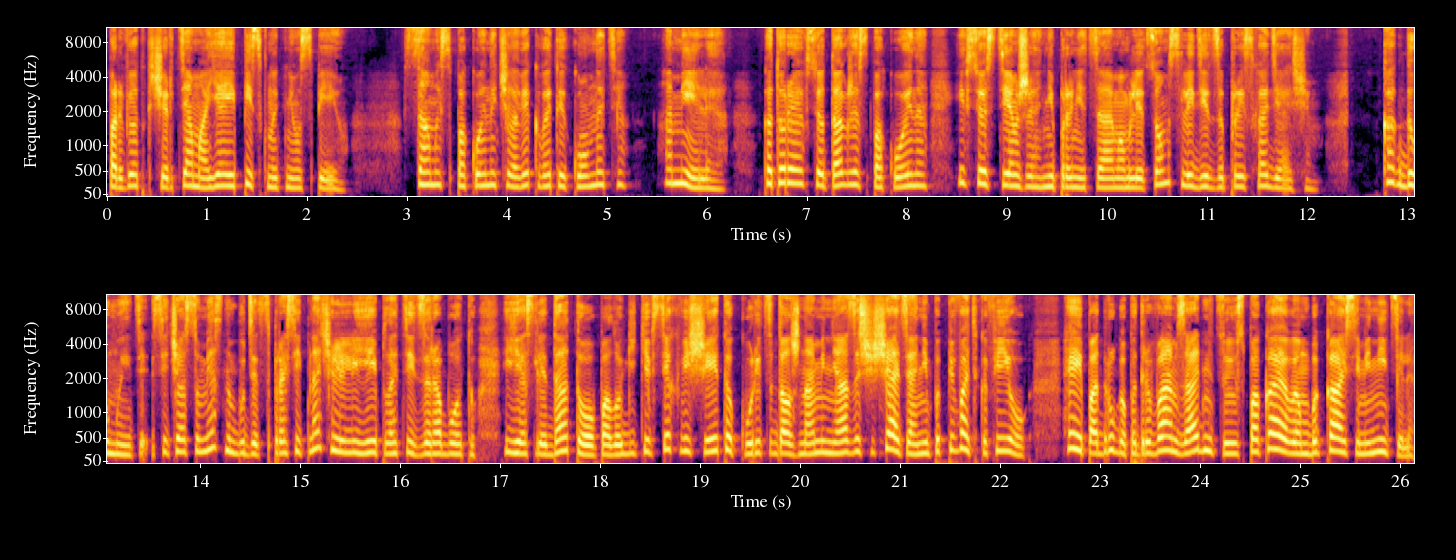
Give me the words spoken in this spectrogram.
порвет к чертям, а я и пискнуть не успею. Самый спокойный человек в этой комнате — Амелия — которая все так же спокойно и все с тем же непроницаемым лицом следит за происходящим. Как думаете, сейчас уместно будет спросить, начали ли ей платить за работу? Если да, то по логике всех вещей эта курица должна меня защищать, а не попивать кофеёк. Эй, подруга, подрываем задницу и успокаиваем быка-семенителя.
